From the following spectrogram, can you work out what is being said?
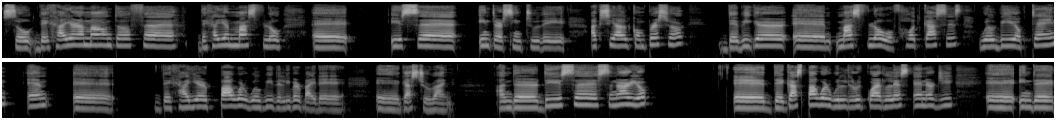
So the higher amount of, uh, the higher mass flow uh, is uh, enters into the axial compressor, the bigger uh, mass flow of hot gases will be obtained and uh, the higher power will be delivered by the uh, gas turbine. Under this scenario, the gas power will require less energy in the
